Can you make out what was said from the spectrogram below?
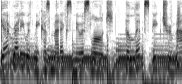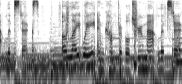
Get ready with Me Cosmetics' newest launch, the Lip Speak True Matte Lipsticks. A lightweight and comfortable true matte lipstick,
